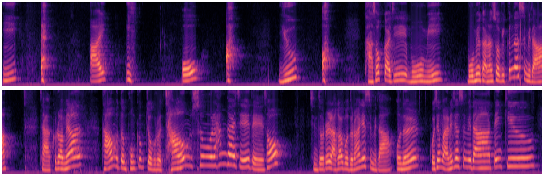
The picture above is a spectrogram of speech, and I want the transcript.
E, 에, I, 이, O, 아, U, 어 다섯 가지 모음이 몸에 관한 수업이 끝났습니다. 자, 그러면 다음부터는 본격적으로 자음 21가지에 대해서 진도를 나가보도록 하겠습니다. 오늘 고생 많으셨습니다. 땡큐.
